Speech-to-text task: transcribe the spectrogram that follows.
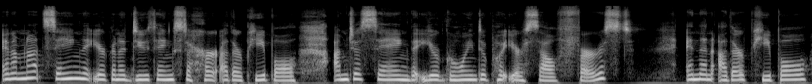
And I'm not saying that you're going to do things to hurt other people. I'm just saying that you're going to put yourself first and then other people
